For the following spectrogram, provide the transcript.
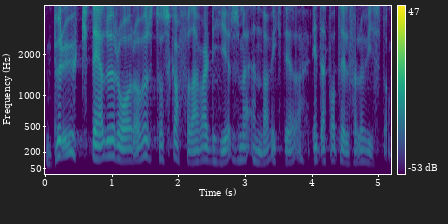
bruk det du rår over, til å skaffe deg verdier som er enda viktigere. I dette tilfellet visdom.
